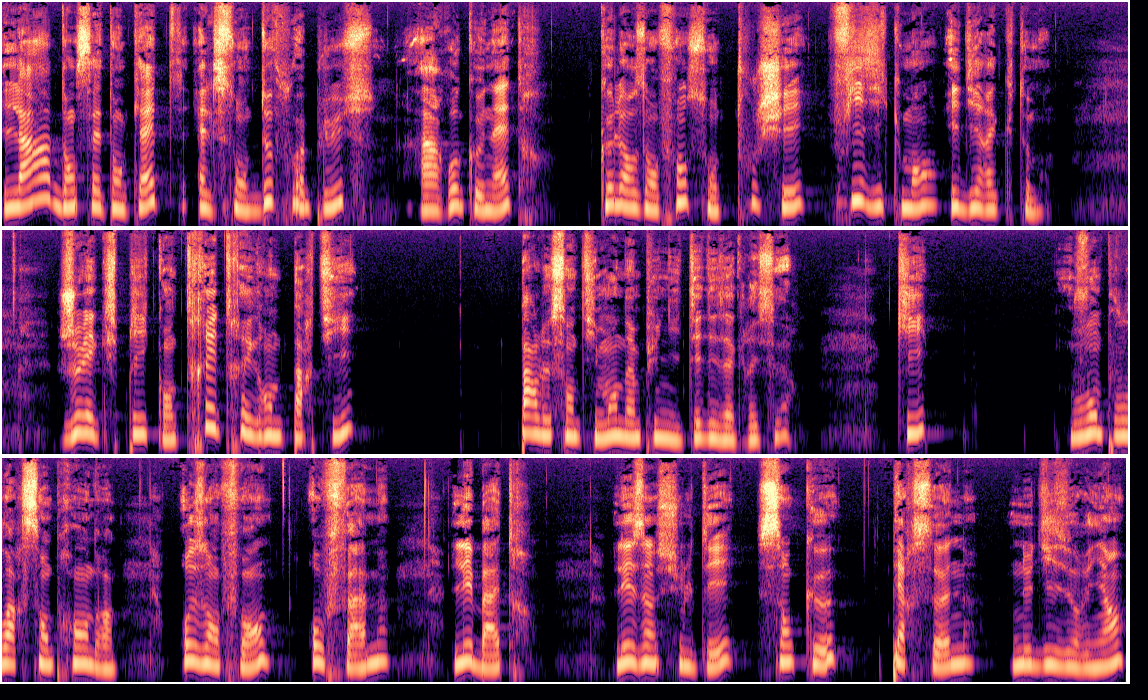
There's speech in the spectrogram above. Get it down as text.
Là, dans cette enquête, elles sont deux fois plus à reconnaître que leurs enfants sont touchés physiquement et directement. Je l'explique en très très grande partie par le sentiment d'impunité des agresseurs, qui vont pouvoir s'en prendre aux enfants, aux femmes, les battre, les insulter sans que personne ne dise rien.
